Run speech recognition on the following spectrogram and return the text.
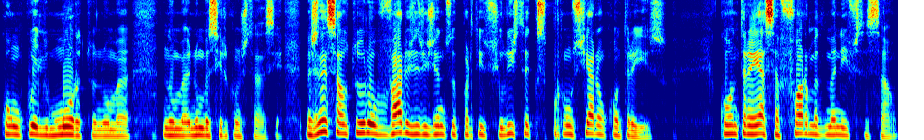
com um coelho morto numa, numa, numa circunstância. Mas nessa altura houve vários dirigentes do Partido Socialista que se pronunciaram contra isso contra essa forma de manifestação.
